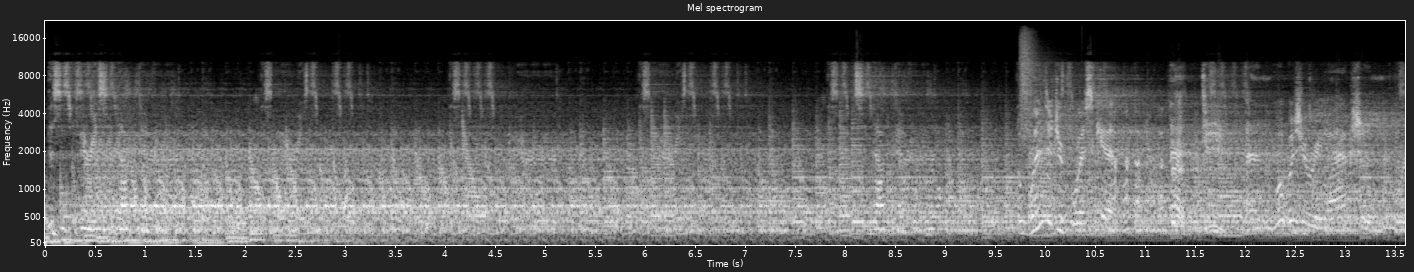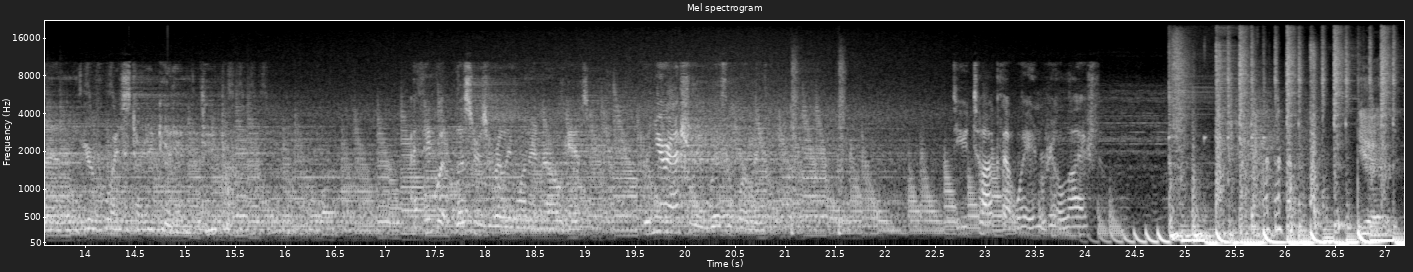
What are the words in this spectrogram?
this is very seductive. It's very seductive when did your voice get that deep, and what was your reaction when your voice started getting deeper? I think what listeners really want to know is when you're actually with a woman, do you talk that way in real life? yeah.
